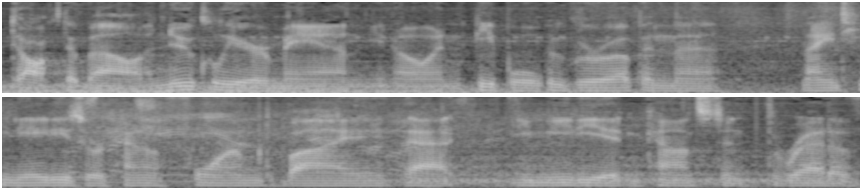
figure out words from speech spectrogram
talked about a nuclear man, you know, and people who grew up in the 1980s were kind of formed by that immediate and constant threat of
